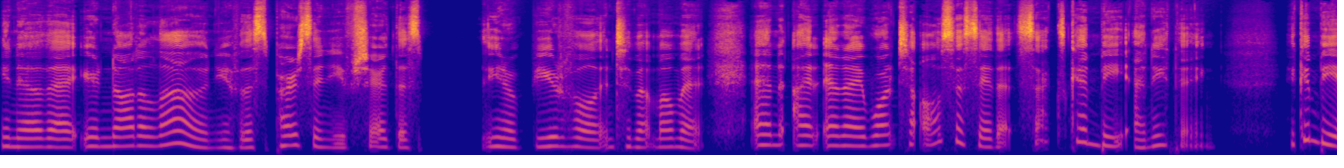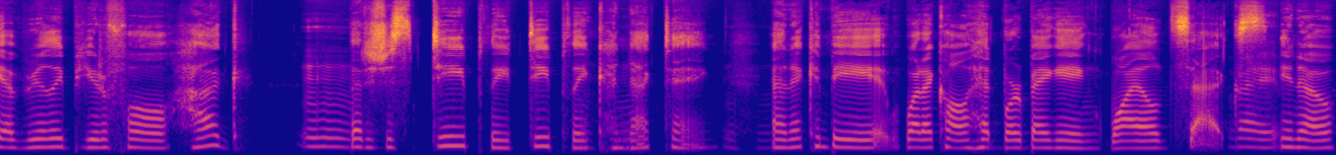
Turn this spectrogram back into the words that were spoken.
you know that you're not alone you have this person you've shared this you know beautiful intimate moment and I, and I want to also say that sex can be anything it can be a really beautiful hug Mm-hmm. that is just deeply deeply Mhm. connecting mm-hmm. and it can be what I call headboard banging wild sex Right. you know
